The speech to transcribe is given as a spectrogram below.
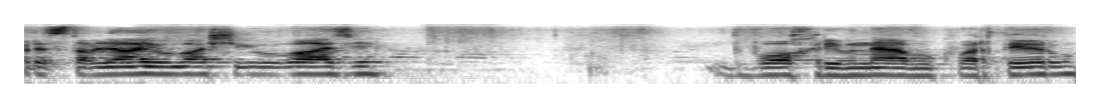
Представляю вашій увазі двохрівневу квартиру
